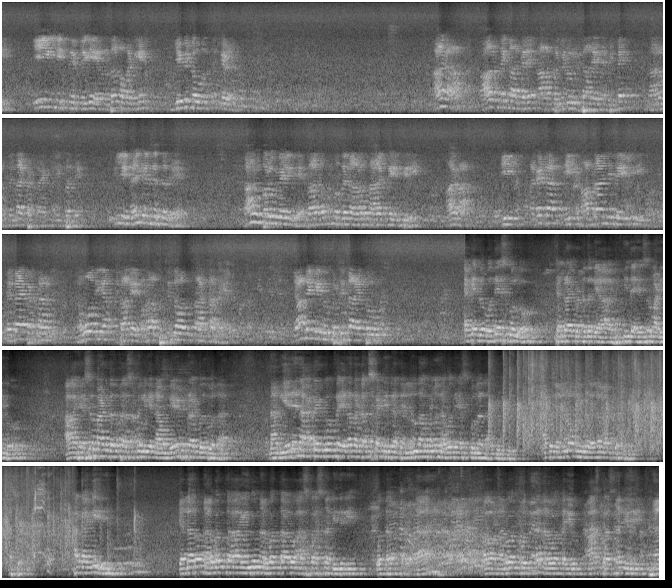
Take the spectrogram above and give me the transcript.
ಈ ಇಂಗ್ಲಿಷ್ ಮೇಟ್ರಿಗೆ ಒಂದು ಸ್ವಲ್ಪ ಮಟ್ಟಿಗೆ ಗೆಬಿಟ್ಟು ಅಂತ ಕೇಳಿದ್ರು. ಆಗ ಆರು ತಿಂಗಳಾದರೆ ಆ ಬೆಂಗಳೂರು ಶಾಲೆಯನ್ನು ಬಿಟ್ಟೆ. ನಾನು ಚಂದಾಪಟ್ಟಣಕ್ಕೆ ಬಂದೆ ಇಲ್ಲಿ ನನಗೆ ಅನಿಸುತ್ತದೆ ನಾನು ಬರುವ ವೇಳೆಗೆ ಸಾವಿರದ ಒಂಬೈನೂರ ನಲವತ್ನಾಲ್ಕನೇ ಇದ್ದೀರಿ ಆಗ ಈ ಅಗಟ ಈ ಹಾಸನ ಜಿಲ್ಲೆಯಲ್ಲಿ ಚಂದಾಪಟ್ಟಣ ನವೋದಯ ಶಾಲೆ ಬಹಳ ಪ್ರಸಿದ್ಧವಾದಂತಹ ಶಾಲೆ. ಯಾತಕ್ಕೆ ಇದು ಪ್ರಸಿದ್ಧ ಆಯಿತು? ಯಾಕೆಂದ್ರೆ ಒಂದೇ ಸ್ಕೂಲು ಚಂದ್ರಾಯಪಟ್ಟಣದಲ್ಲಿ ಆ ಹಿಂದೆ ಹೆಸರು ಮಾಡಿದ್ದು. ಆ ಹೆಸರು ಮಾಡಿದಂಥ ಸ್ಕೂಲಿಗೆ ನಾವು ಮೇಷ್ಟ್ರಾಗಿ ಬಂದ್ವಲ್ಲ ನಾನು ಏನೇನು ಆಗಬೇಕು ಅಂತ ಏನಾರ ಕಲ್ಸ್ಕೊಂಡಿದ್ರೆ ಕಂಡಿದ್ರೆ ಅದೆಲ್ಲವನ್ನೂ ನವೋದಯ ಸ್ಕೂಲಲ್ಲಿ ಹಾಕ್ಬಿಟ್ಟಿದ್ವಿ. ಅದನ್ನೆಲ್ಲ ನೀವುಗಳೆಲ್ಲ ಮಾಡ್ಕೊಡ್ತೀವಿ ಅಷ್ಟೇ. ಹಾಗಾಗಿ ಎಲ್ಲರೂ ನಲವತ್ತ ಐದು ನಲವತ್ತಾರು ಆಸ್ಪಾಸ್ನಲ್ಲಿ ಇದ್ದೀರಿ. ನಲವತ್ಮೂರರಿಂದ ನಲವತ್ತೈದು ಆಸ್ಪಾಸ್ನಲ್ಲಿ ಇದ್ದೀರಿ. ಹಾ?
